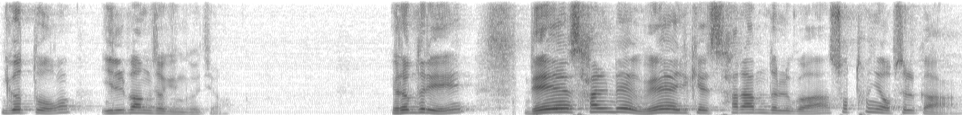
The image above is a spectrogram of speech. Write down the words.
이것도 일방적인 거죠. 여러분들이 내 삶에 왜 이렇게 사람들과 소통이 없을까?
